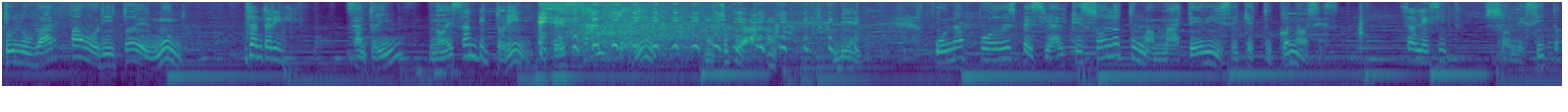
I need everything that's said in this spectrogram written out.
Tu lugar favorito del mundo. Santorini. ¿Santorini? No es San Victorini, es Santorini. Mucho cuidado. Bien. Un apodo especial que solo tu mamá te dice que tú conoces. Solecito. Solecito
